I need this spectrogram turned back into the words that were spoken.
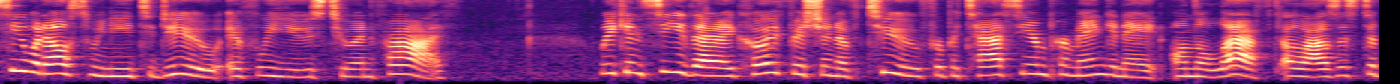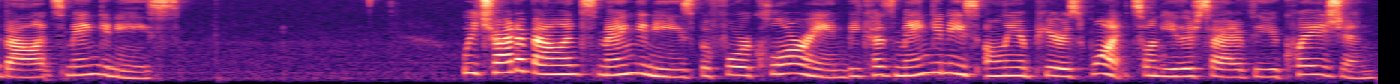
see what else we need to do if we use 2 and 5. We can see that a coefficient of 2 for potassium permanganate on the left allows us to balance manganese. We try to balance manganese before chlorine because manganese only appears once on either side of the equation.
